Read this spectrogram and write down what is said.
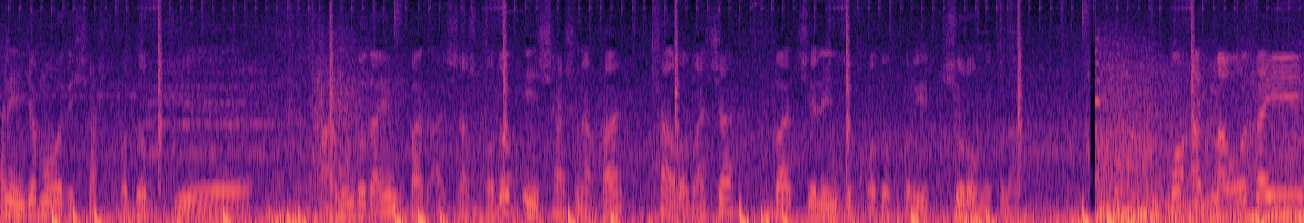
ана инҷа мо ози шаш ходок фармон додаем баъд аз шаш ходок ин шаш нафар талаба бача ба челленҷи ходокхӯрӣ шурӯъ мекунанд. Мо аз мағозаи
